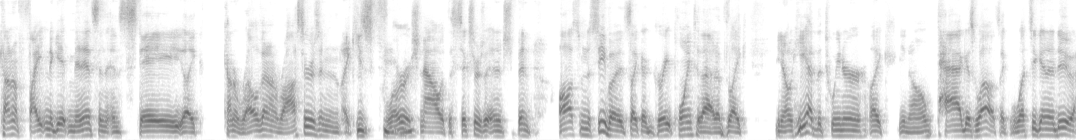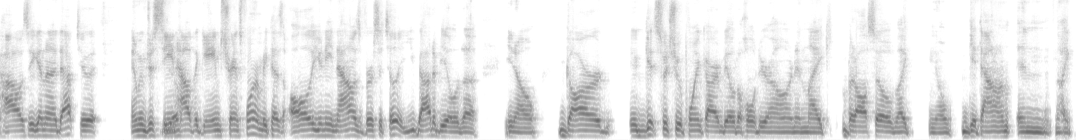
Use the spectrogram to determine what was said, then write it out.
kind of fighting to get minutes and, and stay like kind of relevant on rosters, and like he's mm-hmm. flourished now with the Sixers, and it's been awesome to see. But it's like a great point to that of like, you know, he had the tweener like you know tag as well. It's like, what's he gonna do? How is he gonna adapt to it? And we've just seen Yep. how the game's transformed because all you need now is versatility. You got to be able to, you know, guard, get switched to a point guard and be able to hold your own, and like, but also like you know, get down and like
